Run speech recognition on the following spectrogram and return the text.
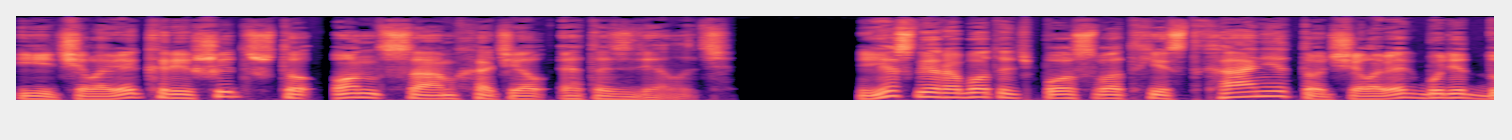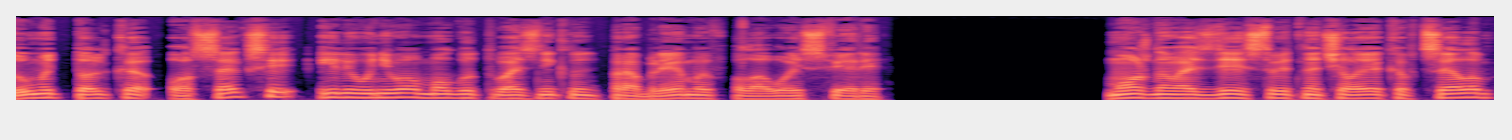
и человек решит, что он сам хотел это сделать. Если работать по сватхистхане, то человек будет думать только о сексе или у него могут возникнуть проблемы в половой сфере. Можно воздействовать на человека в целом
